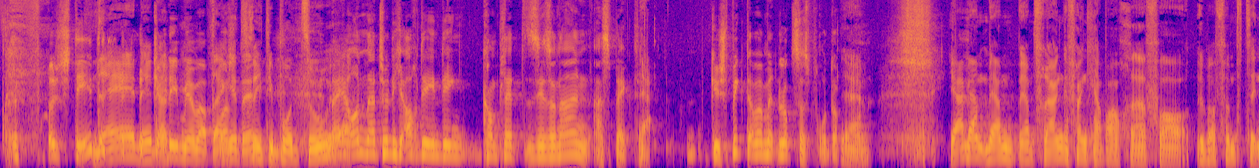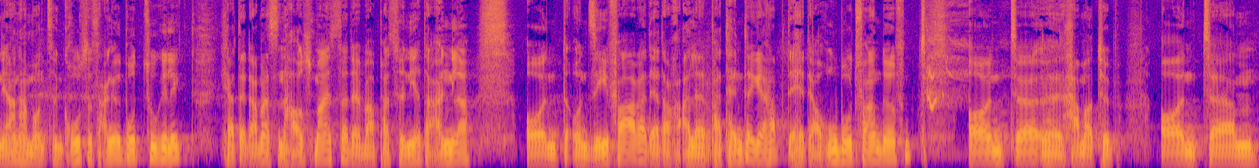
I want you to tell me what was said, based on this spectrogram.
vollsteht. Nee, nee, Kann nee. ich mir mal Da vorstellen. geht's richtig bunt zu, Naja, ja. und natürlich auch den, den komplett saisonalen Aspekt. Ja. Gespickt aber mit Luxusprodukten. Ja, ja wir, haben, wir, haben, wir haben früher angefangen. Ich habe auch äh, vor über 15 Jahren haben wir uns ein großes Angelboot zugelegt. Ich hatte damals einen Hausmeister, der war passionierter Angler und, und Seefahrer. Der hat auch alle Patente gehabt. Der hätte auch U-Boot fahren dürfen. Und äh, Hammertyp. Und ähm,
